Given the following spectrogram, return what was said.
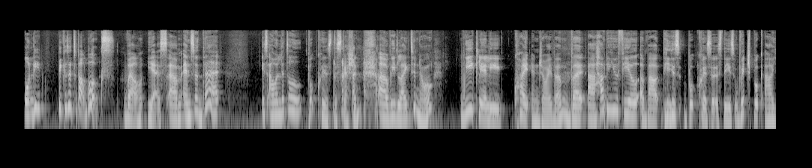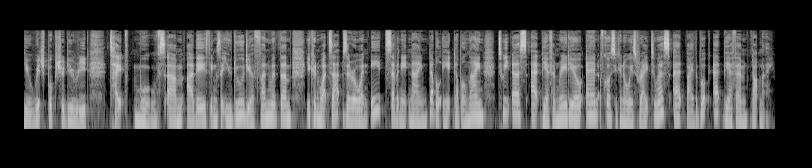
Only because it's about books. Well, yes. Um, and so that is our little book quiz discussion. uh, we'd like to know. We clearly quite enjoy them, but uh, how do you feel about these book quizzes? These which book are you? Which book should you read type moves? Um, are they things that you do? Do you have fun with them? You can WhatsApp 018 789 8899, tweet us at BFM Radio, and of course, you can always write to us at buythebook at bfm.my.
